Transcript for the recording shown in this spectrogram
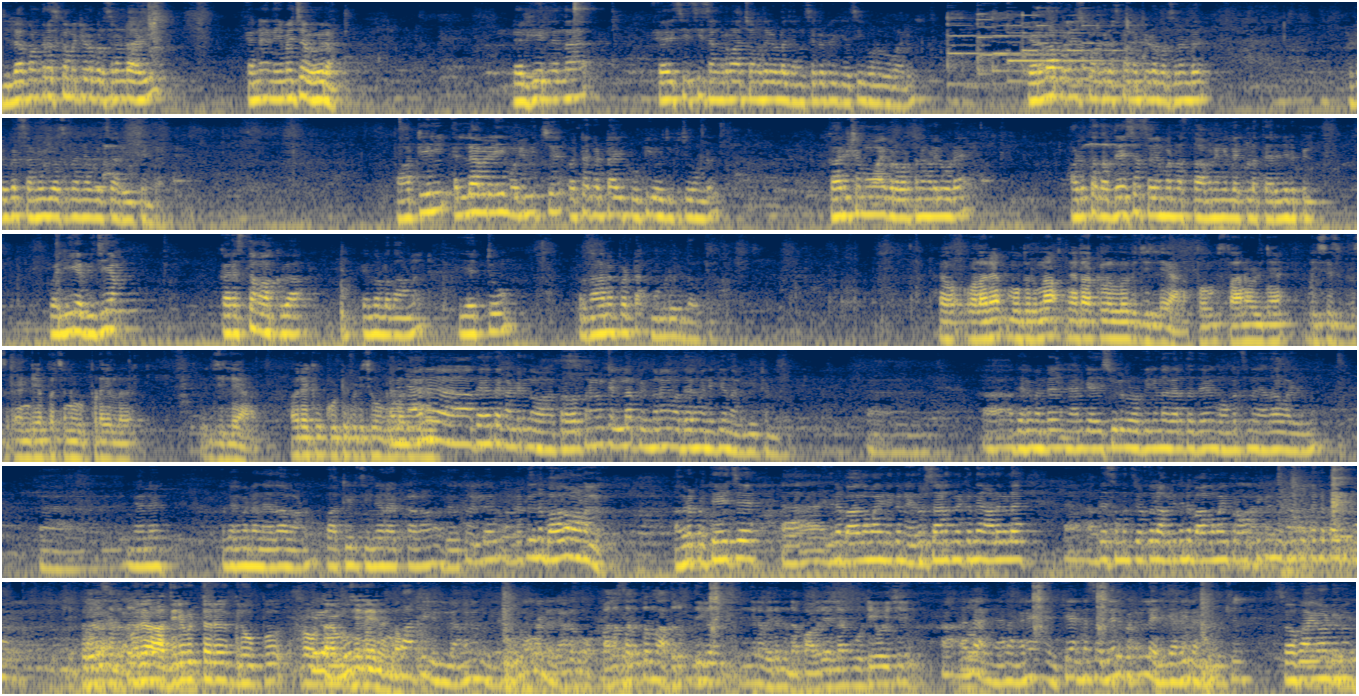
ജില്ലാ കോൺഗ്രസ് കമ്മിറ്റിയുടെ പ്രസിഡന്റായി എന്നെ നിയമിച്ച വിവരം. ഡൽഹിയിൽ നിന്ന് എ ഐ സി സി സംഘടനാ ചുമതലയുള്ള general secretary K C വേണുഗോപാലും Kerala Pradesh Congress committee president advocate Sunny Joseph എന്നെ വിളിച്ച് അറിയിക്കുകയുണ്ടായി പാർട്ടിയിൽ എല്ലാവരെയും ഒരുമിച്ച് ഒറ്റക്കെട്ടായി കൂട്ടിയോജിപ്പിച്ചുകൊണ്ട് കാര്യക്ഷമമായ പ്രവർത്തനങ്ങളിലൂടെ അടുത്ത തദ്ദേശ സ്വയംഭരണ സ്ഥാപനങ്ങളിലേക്കുള്ള തെരഞ്ഞെടുപ്പിൽ വലിയ വിജയം കരസ്ഥമാക്കുക എന്നുള്ളതാണ് ഏറ്റവും പ്രധാനപ്പെട്ട നമ്മുടെ ഒരു ദൗത്യം. വളരെ മുതിർന്ന നേതാക്കളുള്ള ഒരു ജില്ലയാണ്. അപ്പം സ്ഥാനമൊഴിഞ്ഞ D C C president N D Eppachan ഉൾപ്പെടെയുള്ള ജില്ലയാണ്. അവരെയൊക്കെ കൂട്ടിപ്പിടിച്ചുകൊണ്ടുള്ള ഞാൻ അദ്ദേഹത്തെ കണ്ടിരുന്നു. ആ പ്രവർത്തനങ്ങൾക്ക് എല്ലാ പിന്തുണയും അദ്ദേഹം എനിക്ക് നൽകിയിട്ടുണ്ട്. അദ്ദേഹം എന്റെ ഞാൻ കെ ഐ സിയിൽ പ്രവർത്തിക്കുന്ന കാലത്ത് അദ്ദേഹം കോൺഗ്രസിന്റെ നേതാവായിരുന്നു. ഞാൻ അദ്ദേഹം എന്റെ നേതാവാണ് പാർട്ടിയിൽ സീനിയർ ആയിട്ടാണ് അദ്ദേഹത്തെ എല്ലാവരും അവരൊക്കെ ഇതിന്റെ ഭാഗമാണല്ലോ. അവരെ പ്രത്യേകിച്ച് ഇതിന്റെ ഇതിന്റെ ഭാഗമായി നിൽക്കുന്ന നേതൃസ്ഥാനത്ത് നിൽക്കുന്ന ആളുകളെ അവരെ സംബന്ധിച്ചിടത്തോളം അവരിതിന്റെ ഭാഗമായി പ്രവർത്തിക്കുന്ന പോകും. ഒരു- ഒരു അതിരുവിട്ടൊരു ഗ്രൂപ്പ് പ്രവർത്തനം ജില്ലയിലുണ്ടോ? പാർട്ടിയിലില്ല അങ്ങനെയൊന്നുമില്ല. പല സ്ഥലത്തും അതിർത്തികൾ ഇങ്ങനെ വരുന്നുണ്ട്. അപ്പൊ അവരെല്ലാം കൂട്ടിയോജിച്ച് അല്ല ഞാൻ അങ്ങനെ എനിക്ക് എന്റെ ശ്രദ്ധയിൽപ്പെട്ടില്ല എനിക്കറിയില്ല. പക്ഷെ സ്വാഭാവികമായിട്ടൊരു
